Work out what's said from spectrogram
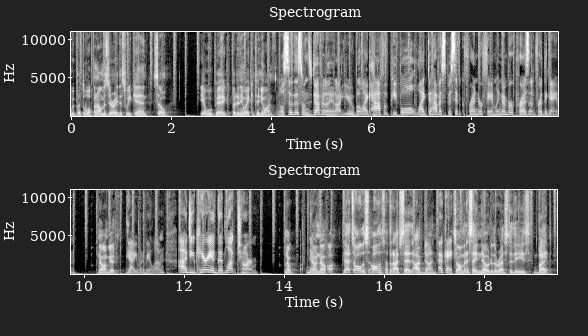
We put the whooping on Missouri this weekend. So, yeah, whoop pig. But anyway, continue on. Well, so this one's definitely not you, but like half of people like to have a specific friend or family member present for the game. No, I'm good. Yeah, you want to be alone. Uh, do you carry a good luck charm? Nope. No, no. Uh, that's all this all the stuff that I've said I've done. Okay. So I'm going to say no to the rest of these, but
